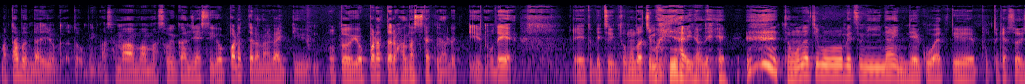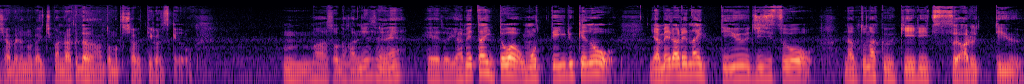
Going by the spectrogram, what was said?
まあ多分大丈夫だと思います。まあまあまあそういう感じです。酔っ払ったら長いっていうのと酔っ払ったら話したくなるっていうのでえー、と別に友達もいないので 友達も別にいないんでこうやってポッドキャストで喋るのが一番楽だなと思って喋ってるんですけど。うんまあそんな感じですよね。えー、とやめたいとは思っているけどやめられないっていう事実をなんとなく受け入れつつあるっていう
